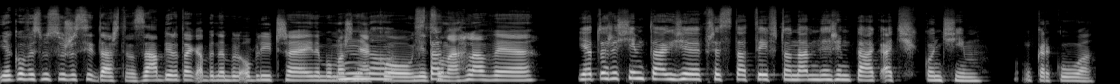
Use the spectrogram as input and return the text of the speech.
Jako ve smyslu, že si dáš ten záběr tak, aby nebyl obličej, nebo máš no, nějakou něco na hlavě? Já to řeším tak, že přes stativ to naměřím tak, ať končím u krku a,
